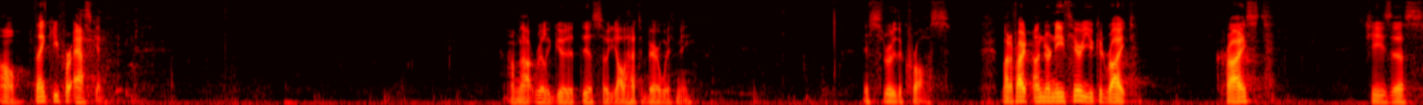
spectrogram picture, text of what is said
Oh, thank you for asking. I'm not really good at this, so y'all have to bear with me. It's through the cross. Matter of fact, underneath here, you could write Christ, Jesus,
